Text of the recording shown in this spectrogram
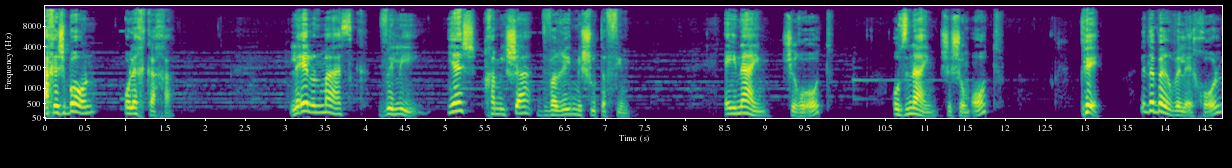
החשבון הולך ככה. לאילון מאסק ולי יש חמישה דברים משותפים. עיניים שרואות, אוזניים ששומעות, פה לדבר ולאכול,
